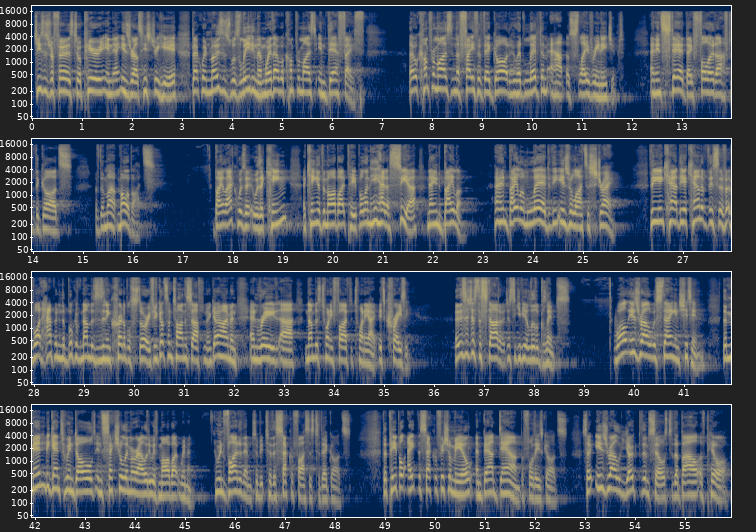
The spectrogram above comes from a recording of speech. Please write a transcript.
Jesus refers to a period in Israel's history here, back when Moses was leading them, where they were compromised in their faith. They were compromised in the faith of their God who had led them out of slavery in Egypt. And instead, they followed after the gods of the Moabites. Balak was a, was a king, a king of the Moabite people, and he had a seer named Balaam. And Balaam led the Israelites astray. The account, the account of this, of what happened in the book of Numbers, is an incredible story. If you've got some time this afternoon, go home and, and read uh, Numbers 25 to 28. It's crazy. Now, this is just the start of it, just to give you a little glimpse. While Israel was staying in Shittim, the men began to indulge in sexual immorality with Moabite women who invited them to, be, to the sacrifices to their gods. The people ate the sacrificial meal and bowed down before these gods. So Israel yoked themselves to the Baal of Peor,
